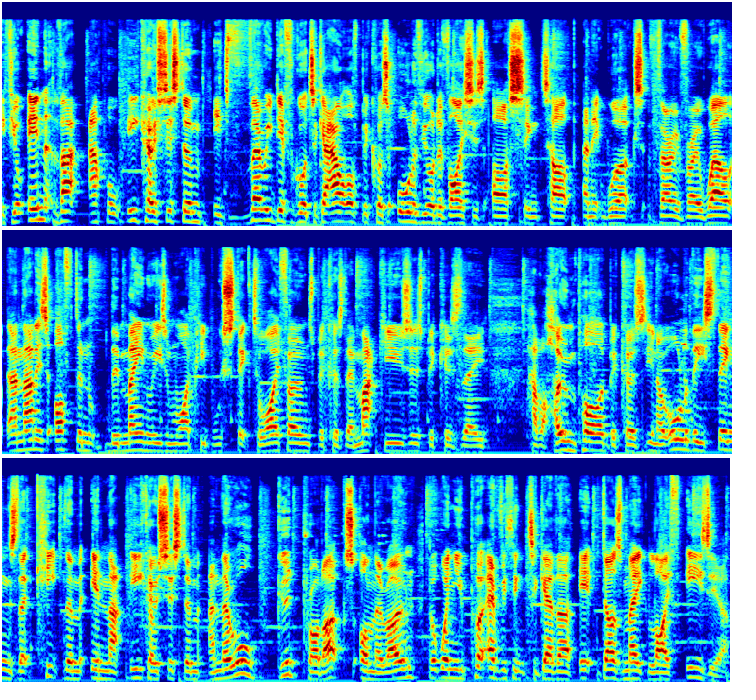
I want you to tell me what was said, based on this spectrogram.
if you're in that Apple ecosystem, it's very difficult to get out of because all of your devices are synced up and it works very, very well. And that is often the main reason why people stick to iPhones because they're Mac users, because they have a HomePod because, you know, all of these things that keep them in that ecosystem and they're all good products on their own, but when you put everything together, it does make life easier.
